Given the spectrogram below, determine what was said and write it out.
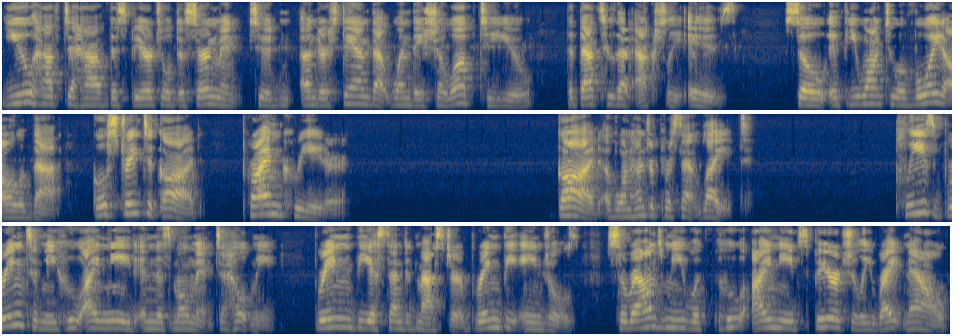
you have to have the spiritual discernment to understand that when they show up to you, that that's who that actually is. So if you want to avoid all of that, go straight to God, prime creator, God of 100% light. Please bring to me who I need in this moment to help me. Bring the ascended master, bring the angels. Surround me with who I need spiritually right now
